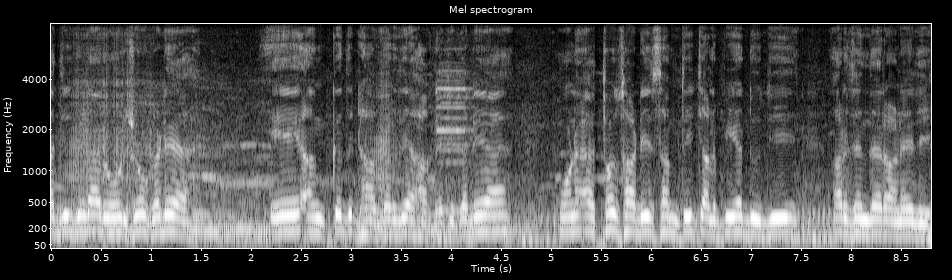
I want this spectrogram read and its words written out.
ਅੱਜ ਜਿਹੜਾ ਰੋਡ ਸ਼ੋਅ ਕੱਢਿਆ ਇਹ ਅੰਕਿਤ ਠਾਕਰ ਦੇ ਹੱਕ 'ਚ ਕੱਢਿਆ। ਹੁਣ ਇੱਥੋਂ ਸਾਡੀ ਸੰਮਤੀ ਚੱਲ ਪਈ ਹੈ ਦੂਜੀ ਅਰਜਿੰਦਰ ਰਾਣੇ ਦੀ।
